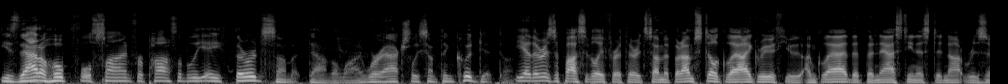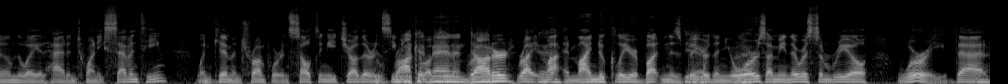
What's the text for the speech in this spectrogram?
Is that a hopeful sign for possibly a third summit down the line where actually something could get done? Yeah, there is a possibility for a third summit, but I'm still glad. I agree with you. I'm glad that the nastiness did not resume the way it had in 2017 when Kim and Trump were insulting each other and seemed Rocket to come Man up to and Goddard. Right. Yeah. My, and my nuclear button is bigger yeah. than yours. I mean, there was some real worry that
